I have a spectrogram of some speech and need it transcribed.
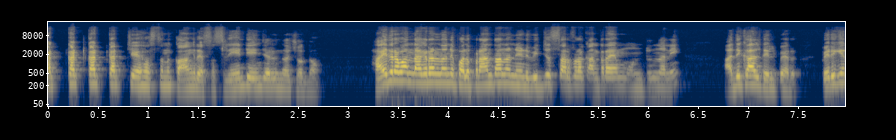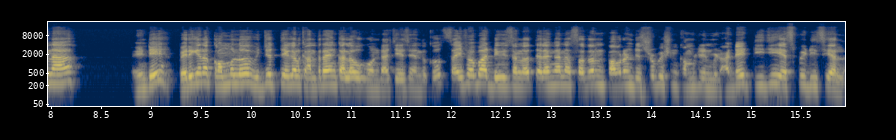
కట్ కట్ కట్ కట్ చేసేస్తున్న కాంగ్రెస్ అసలు ఏంటి ఏం జరిగిందో చూద్దాం. హైదరాబాద్ నగరంలోని పలు ప్రాంతాల్లో నేను విద్యుత్ సరఫరాకు అంతరాయం ఉంటుందని అధికారులు తెలిపారు. పెరిగిన ఏంటి? పెరిగిన కొమ్ములు విద్యుత్ తీగలకు అంతరాయం కలగకుండా చేసేందుకు సైఫాబాద్ డివిజన్లో Telangana southern power and distribution committee అంటే టీజీఎస్పీడీసీఎల్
